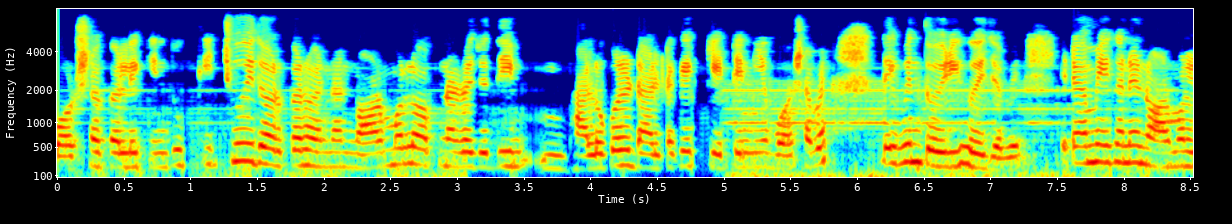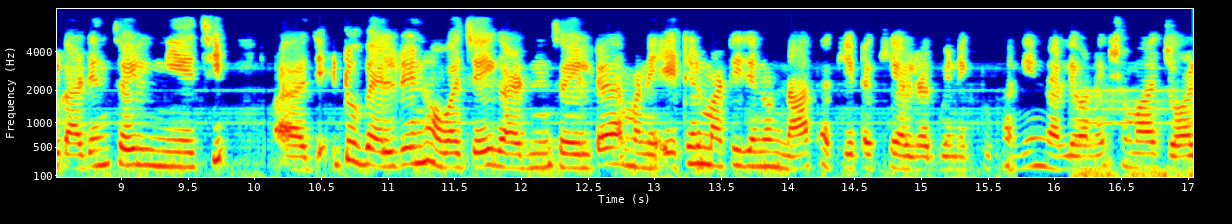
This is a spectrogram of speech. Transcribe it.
বর্ষাকালে কিন্তু কিছুই দরকার হয় না। নর্মালও আপনারা যদি ভালো করে ডালটাকে কেটে নিয়ে বসাবেন, দেখবেন তৈরি হয়ে যাবে। এটা আমি এখানে নর্মাল গার্ডেন সয়েল নিয়েছি। একটু ওয়েল হওয়া চাই গার্ডেন সয়েলটা মানে এঁটেল মাটি যেন না থাকে, এটা খেয়াল রাখবেন একটুখানি, নাহলে অনেক সময় জল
